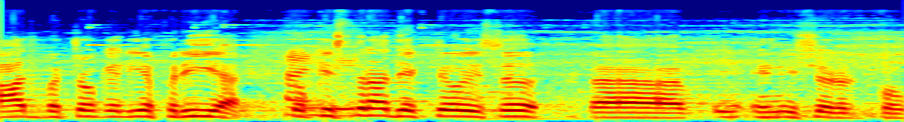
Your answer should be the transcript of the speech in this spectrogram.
आज बच्चों के लिए फ्री है तो हाँ किस जी। तरह देखते हो इस इनिशिएटिव को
